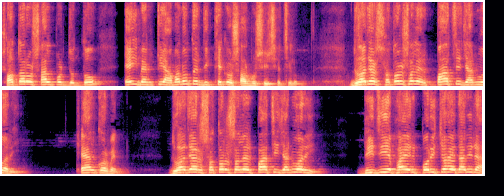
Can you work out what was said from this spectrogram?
সতেরো সাল পর্যন্ত এই ব্যাংকটি আমানতের দিক থেকেও সর্বশীর্ষে ছিল। দু হাজার সতেরো সালের পাঁচই জানুয়ারি, খেয়াল করবেন দু হাজার সতেরো সালের পাঁচই জানুয়ারি, ডিজিএফআইয়ের পরিচয়দারীরা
